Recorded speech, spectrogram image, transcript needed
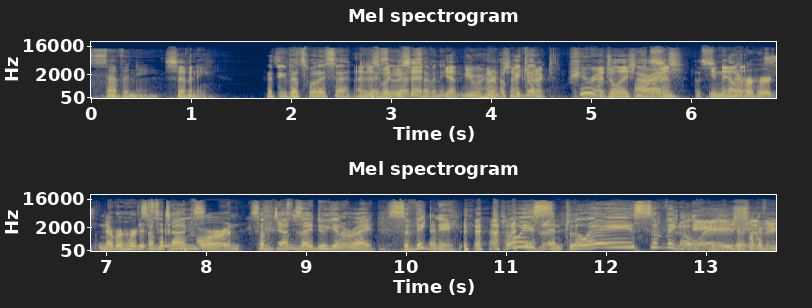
Sevigny. Seventy. I think that's what I said. That Did is I what you that? said. 70? Yep, you were 100 percent Okay, correct. Phew. Congratulations, All right. Brian. That's- You nailed never it. heard never heard it said Sometimes- before. And Sometimes I do get it right. Savigny. Chloe, And- Chloe Savigny. Chloe if I've Savigny.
